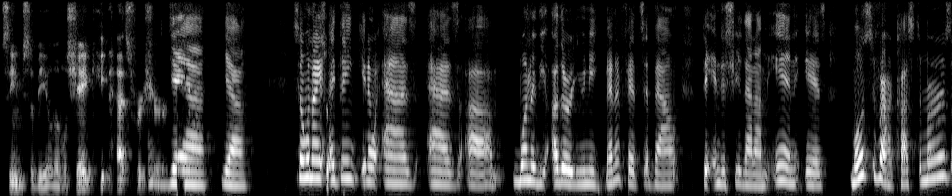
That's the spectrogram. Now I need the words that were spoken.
seems to be a little shaky. That's for sure. Yeah. Yeah. So when I, So I think, you know, as as um, one of the other unique benefits about the industry that I'm in is most of our customers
